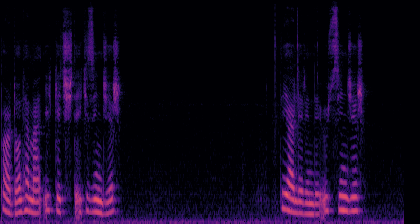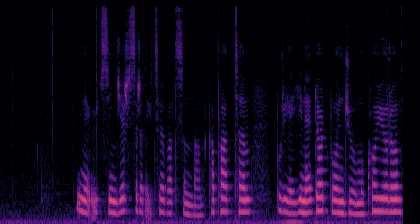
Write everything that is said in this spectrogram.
Pardon hemen ilk geçişte 2 zincir. Diğerlerinde 3 zincir. Yine 3 zincir sıradaki tığ batısından kapattım buraya yine 4 boncuğumu koyuyorum.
